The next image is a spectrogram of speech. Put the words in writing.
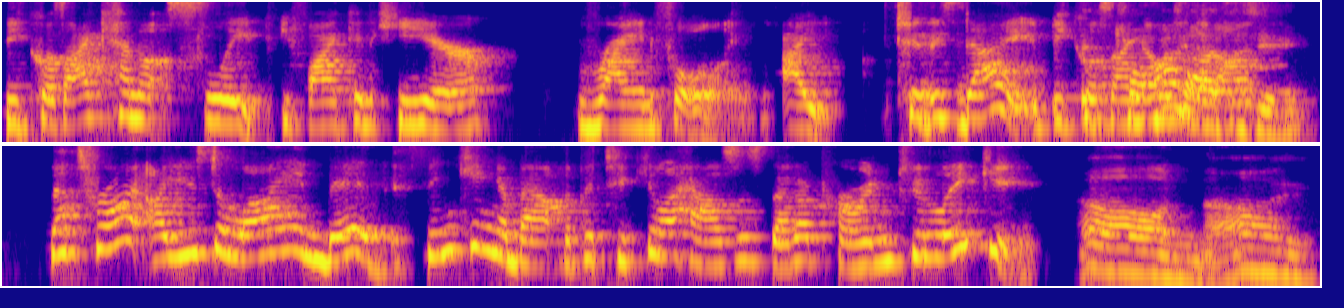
because I cannot sleep if I can hear rain falling. I to this day because I know that I, that's right. I used to lie in bed thinking about the particular houses that are prone to leaking. Oh no.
